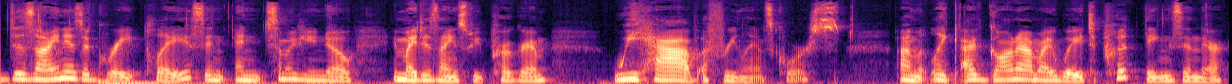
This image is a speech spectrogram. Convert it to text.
design is a great place. And, and some of you know in my design suite program, we have a freelance course. Um, like I've gone out of my way to put things in there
